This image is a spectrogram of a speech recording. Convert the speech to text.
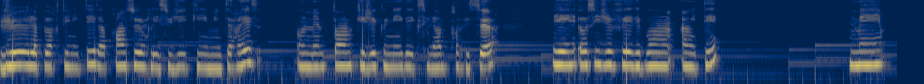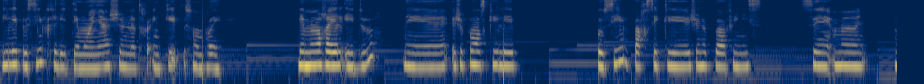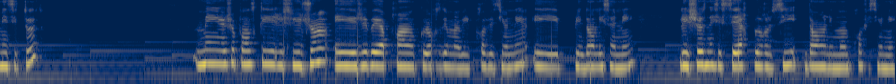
j'ai l'opportunité d'apprendre sur les sujets qui m'intéressent en même temps que je connais d'excellents professeurs et aussi je fais des bons amitiés. Mais il est possible que les témoignages sur notre enquête sont vrais. Le moral est dur et je pense qu'il est possible parce que je n'ai pas fini c'est mes études. Mais je pense que je suis jeune et je vais apprendre au cours de ma vie professionnelle et pendant les années les choses nécessaires pour réussir dans le monde professionnel.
